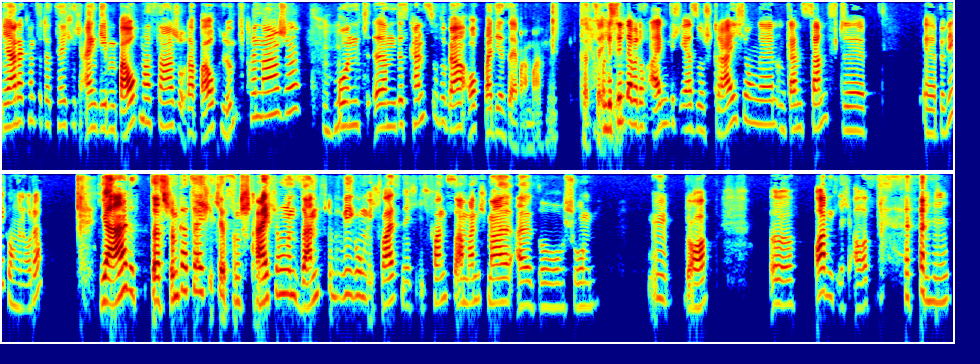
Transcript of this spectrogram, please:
ja, da kannst du tatsächlich eingeben Bauchmassage oder Bauchlymphdrainage. Mhm. Und ähm, das kannst du sogar auch bei dir selber machen. Tatsächlich. Und es sind aber doch eigentlich eher so Streichungen und ganz sanfte äh, Bewegungen, oder? Ja, das, das stimmt tatsächlich. Es sind Streichungen, sanfte Bewegungen. Ich weiß nicht. Ich fand es da manchmal also schon, ja, äh, ordentlich aus, Mhm.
